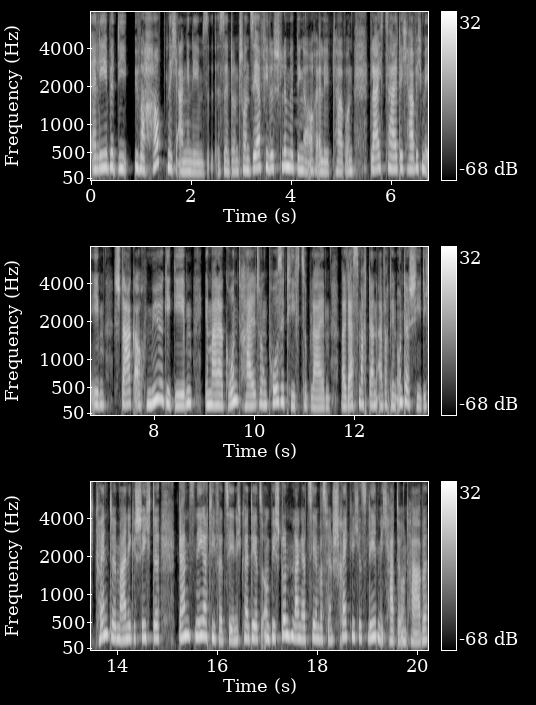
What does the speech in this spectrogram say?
erlebe, die überhaupt nicht angenehm sind und schon sehr viele schlimme Dinge auch erlebt habe. Und gleichzeitig habe ich mir eben stark auch Mühe gegeben, in meiner Grundhaltung positiv zu bleiben, weil das macht dann einfach den Unterschied. Ich könnte meine Geschichte ganz negativ erzählen. Ich könnte jetzt irgendwie stundenlang erzählen, was für ein schreckliches Leben ich hatte und habe,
